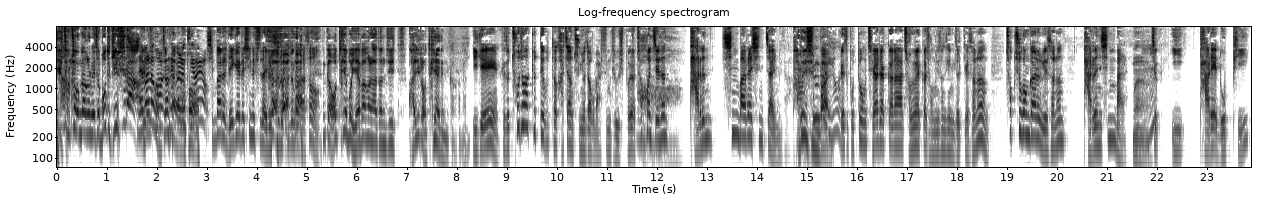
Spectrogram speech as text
예, 척추 건강을 위해서 모두 깁시다 내 이럴 걸- 없잖아요. 기어요. 신발을 4개를 신읍시다 이럴 수도 없는 거라서 그러니까 어떻게 뭐 예방을 하든지 관리를 어떻게 해야 됩니까 그러면? 이게 그래서 초등학교 때부터 가장 중요하다고 말씀을 드리고 싶어요. 첫 번째는 바른 신발을 신자입니다. 바른 신발. 신발이요? 그래서 보통 재활의학과나 정형외과 전문의 선생님들께서는 척추 건강을 위해서는 바른 신발, 네. 즉이 발의 높이,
